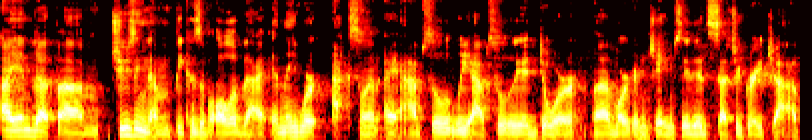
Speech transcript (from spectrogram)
I ended up um, choosing them because of all of that, and they were excellent. I absolutely, absolutely adore uh, Morgan James. They did such a great job.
